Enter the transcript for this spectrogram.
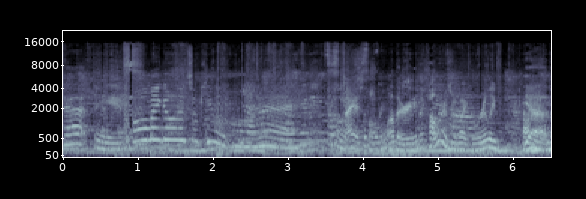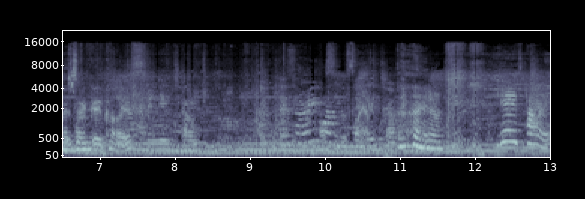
cat face. Oh my god, it's so cute. Oh, yeah. It's nice, all leathery. The colors are like really Yeah, prominent in this these are one. good colors. Yeah. Yay, it's palette.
